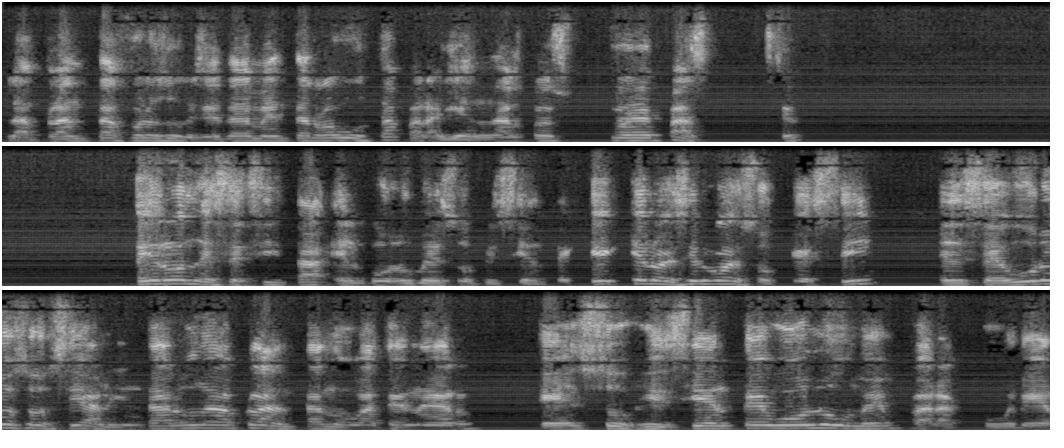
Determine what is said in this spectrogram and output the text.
La planta fue lo suficientemente robusta para llenar todos esos espacios, pero necesita el volumen suficiente. ¿Qué quiero decir con eso? Que si el seguro social instala una planta, no va a tener el suficiente volumen para cubrir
